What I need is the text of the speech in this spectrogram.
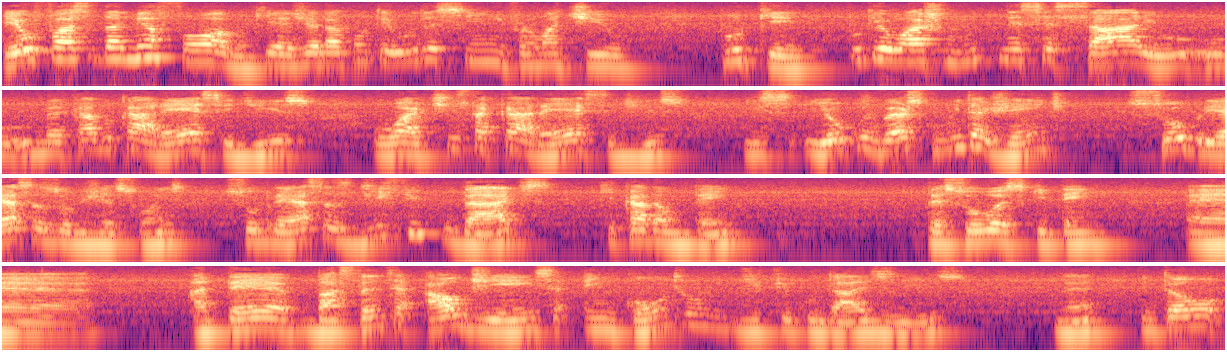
Eu faço da minha forma, que é gerar conteúdo assim, informativo. Por quê? Porque eu acho muito necessário, o, o mercado carece disso, o artista carece disso, e, e eu converso com muita gente sobre essas objeções, sobre essas dificuldades que cada um tem. Pessoas que têm é, até bastante audiência encontram dificuldades nisso. Né? Então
